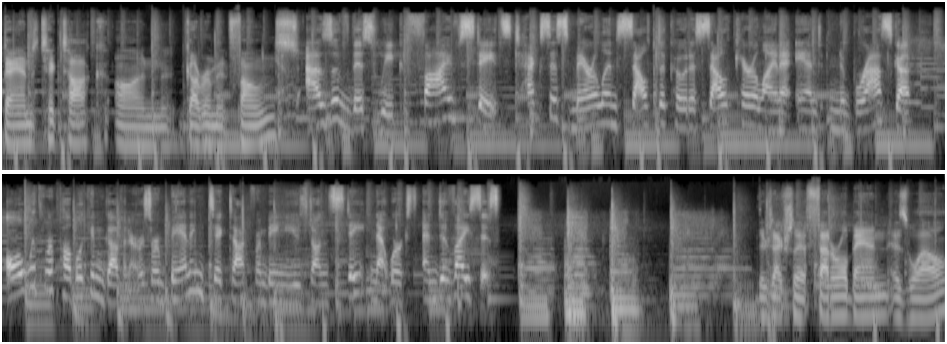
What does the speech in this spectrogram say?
banned TikTok on government phones. As of this week, five states Texas, Maryland, South Dakota, South Carolina, and Nebraska, all with Republican governors, are banning TikTok from being used on state networks and devices. There's actually a federal ban as well.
